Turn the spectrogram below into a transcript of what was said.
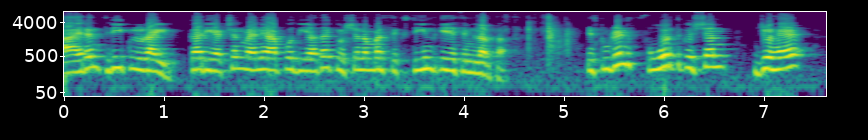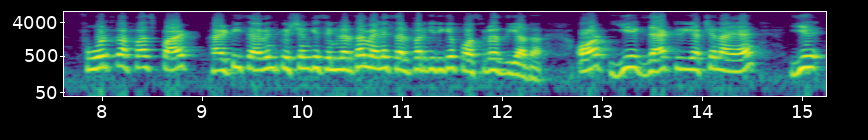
iron three chloride का रिएक्शन मैंने आपको दिया था क्वेश्चन नंबर सिक्सटीन के ये सिमिलर था। स्टूडेंट फोर्थ क्वेश्चन जो है फोर्थ का first part thirty seventh question के सिमिलर था, मैंने सल्फ़र की जगह फॉस्फोरस दिया था। और ये एग्जैक्ट रिएक्शन आया है, ये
